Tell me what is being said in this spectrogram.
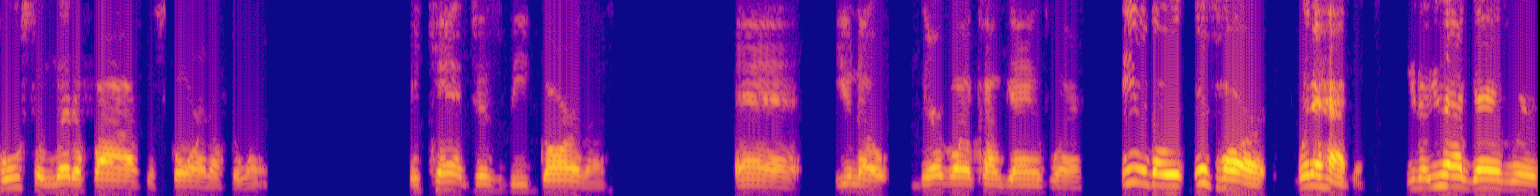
who solidifies the scoring off the wing? it can't just be Garland and you know there are going to come games where even though it's hard, when it happens. You know, you have games where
